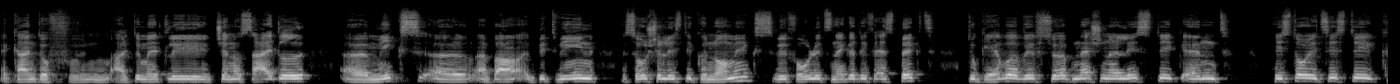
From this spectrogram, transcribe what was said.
a kind of um, ultimately genocidal uh, mix about between socialist economics with all its negative aspects, together with Serb nationalistic and historicistic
